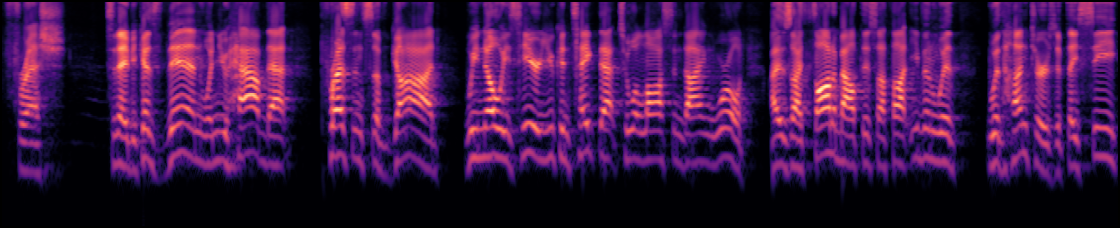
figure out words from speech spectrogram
fresh today because then when you have that presence of God we know He's here. You can take that to a lost and dying world. As I thought about this, I thought even with, with hunters, if they see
